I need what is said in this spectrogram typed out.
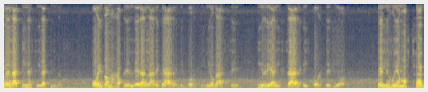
Hola latinas y latinos. Hoy vamos a aprender a alargar el corpiño base y realizar el corte Dior. Hoy les voy a mostrar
